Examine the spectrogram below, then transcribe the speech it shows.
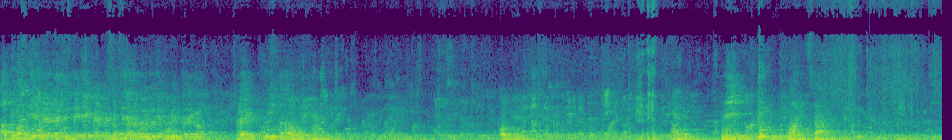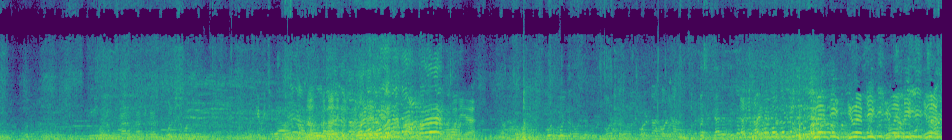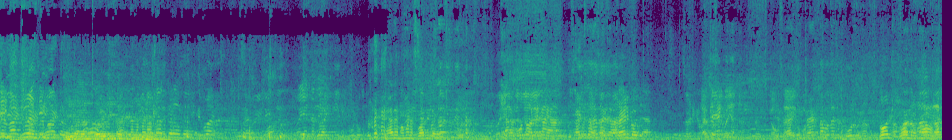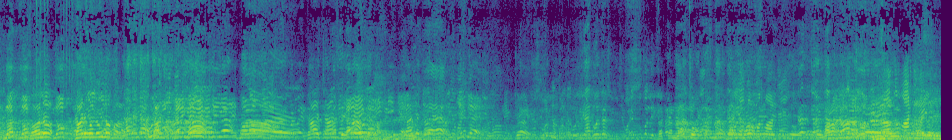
आपके पास 1 मिनट है जिसने 1 मिनट में सबसे ज़्यादा गोल दिया वो विन करेगा फ्रैंक पुश अलाउड नहीं है ओके ओके 3 2 1 स्टार्ट यार मामा ने स्वाद नहीं लगा यार वो तो अलग है यार साइड का साइड पे हो जाए गोल गोल गोल गाड़ी वाले उला बा बड़ा ना चांस है यार ये क्या है ये क्या है क्या है गोल का यार चौका मारते हैं मार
